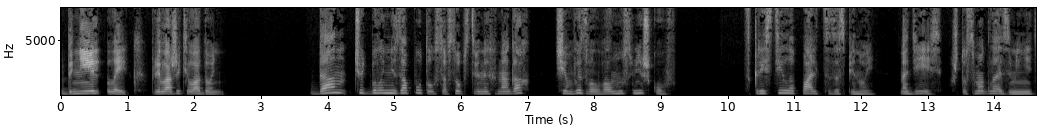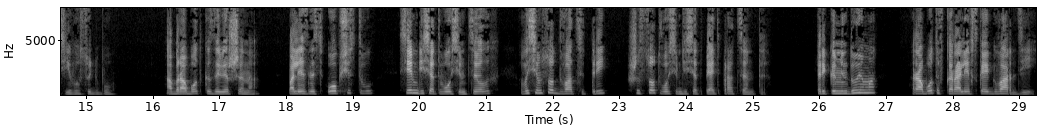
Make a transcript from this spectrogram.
Даниэль Лейк, приложите ладонь. Дан чуть было не запутался в собственных ногах, чем вызвал волну смешков. Скрестила пальцы за спиной, надеясь, что смогла изменить его судьбу. Обработка завершена. Полезность обществу 78,823,685%. Рекомендуемо работа в Королевской гвардии,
